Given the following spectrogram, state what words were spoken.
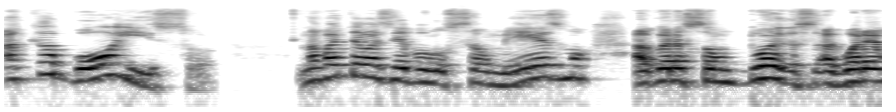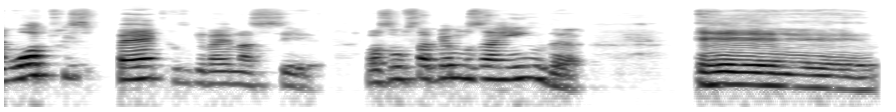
Acabou isso. Não vai ter mais evolução mesmo. Agora são dois. Agora é outro espectro que vai nascer. Nós não sabemos ainda. É,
